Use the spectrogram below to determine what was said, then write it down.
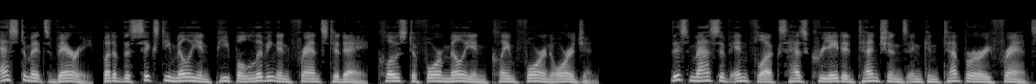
Estimates vary, but of the 60 million people living in France today, close to 4 million claim foreign origin. This massive influx has created tensions in contemporary France,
